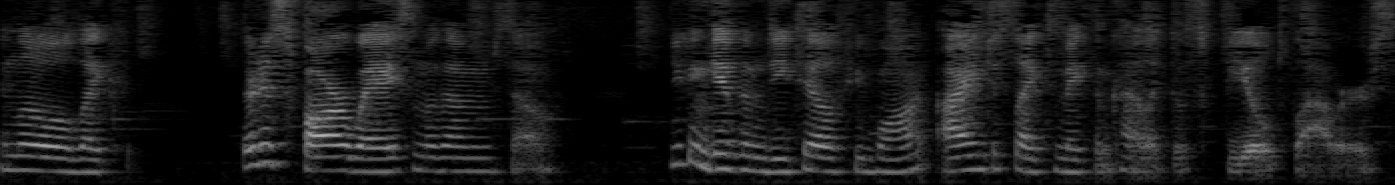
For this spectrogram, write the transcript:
in little like they're just far away, some of them, so you can give them detail if you want. I just like to make them kind of like those field flowers.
